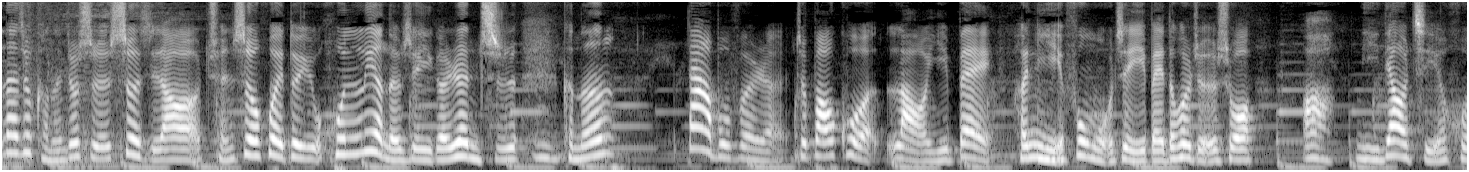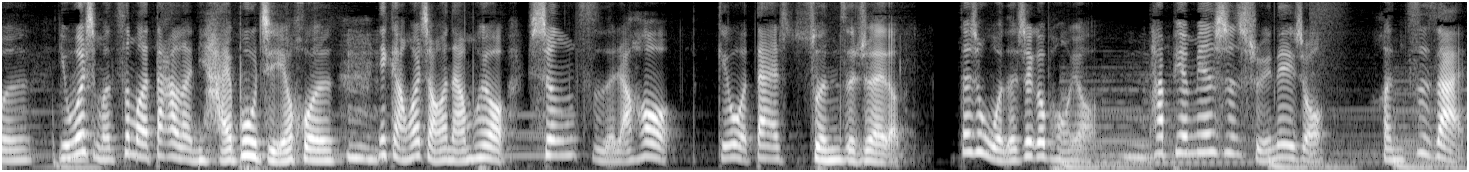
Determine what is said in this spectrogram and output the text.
那就可能就是涉及到全社会对于婚恋的这一个认知，可能大部分人，就包括老一辈和你父母这一辈，都会觉得说啊，你一定要结婚，你为什么这么大了你还不结婚？你赶快找个男朋友生子，然后给我带孙子之类的。但是我的这个朋友，他偏偏是属于那种很自在、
